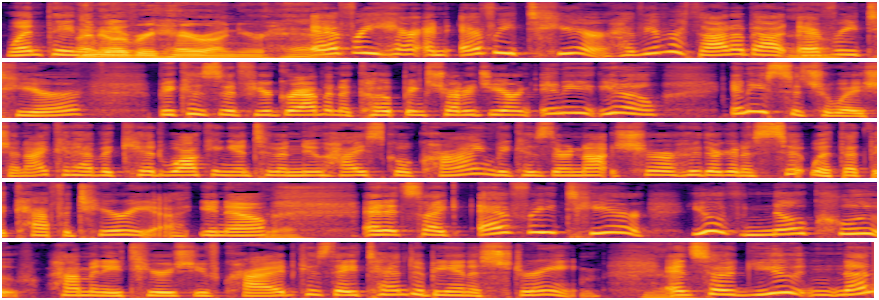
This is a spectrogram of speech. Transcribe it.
one thing I know every hair on your head. Every hair and every tear. Have you ever thought about yeah. every tear? Because if you're grabbing a coping strategy or in any, you know, any situation, I could have a kid walking into a new high school crying because they're not sure who they're going to sit with at the cafeteria, you know? Yeah. And it's like every tear, you have no clue how many tears you've cried because they tend to be in a stream. Yeah. And so you none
